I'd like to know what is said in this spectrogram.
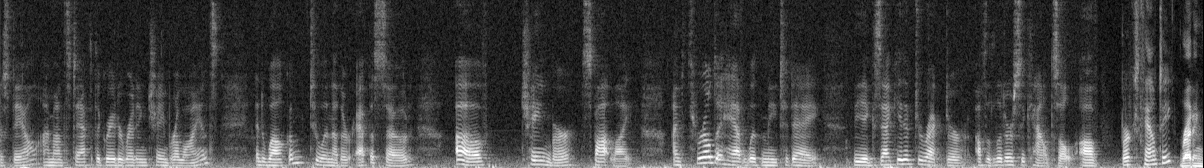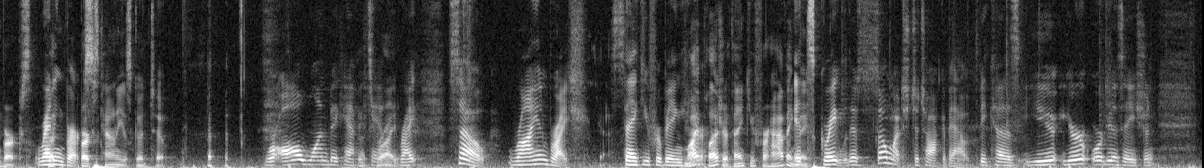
I'm on staff at the Greater Reading Chamber Alliance, and welcome to another episode of Chamber Spotlight. I'm thrilled to have with me today the Executive Director of the Literacy Council of Berks County. Reading Berks. Reading Berks. Berks County is good too. We're all one big happy That's family, right. right? So, Ryan Bryce, Yes. thank you for being here. My pleasure. Thank you for having me. It's great. There's so much to talk about because you, your organization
